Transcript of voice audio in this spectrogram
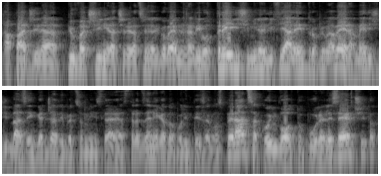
A pagina più vaccini l'accelerazione del governo in arrivo 13 milioni di fiale entro primavera medici di base ingaggiati per somministrare AstraZeneca dopo l'intesa con Speranza coinvolto pure l'esercito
